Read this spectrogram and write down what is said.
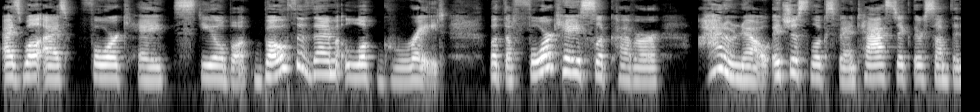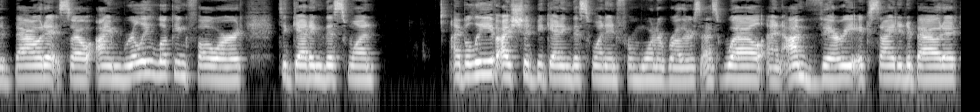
as well as 4K steelbook. Both of them look great, but the 4K slipcover, I don't know, it just looks fantastic. There's something about it. So I'm really looking forward to getting this one. I believe I should be getting this one in from Warner Brothers as well, and I'm very excited about it.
